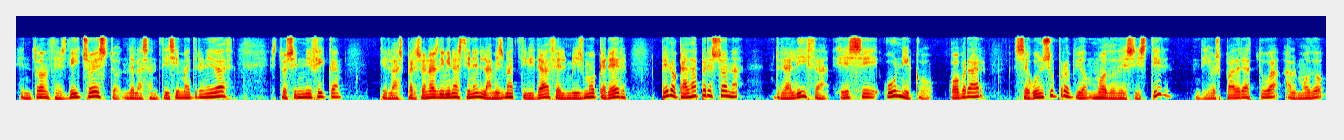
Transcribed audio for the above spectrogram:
Entonces, dicho esto de la Santísima Trinidad, esto significa que las personas divinas tienen la misma actividad, el mismo querer, pero cada persona realiza ese único obrar según su propio modo de existir. Dios Padre actúa al modo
